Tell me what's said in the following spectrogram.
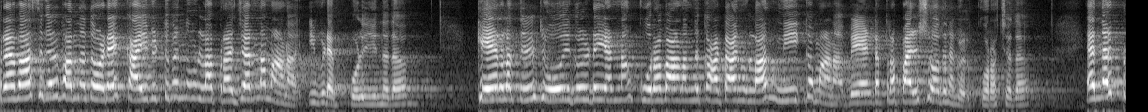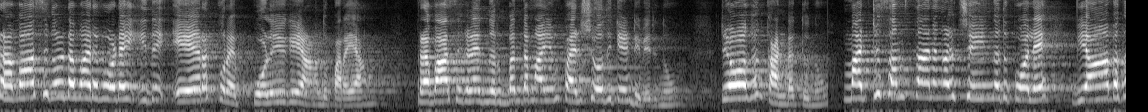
പ്രവാസികൾ വന്നതോടെ കൈവിട്ടുമെന്നുമുള്ള പ്രചരണമാണ് ഇവിടെ പൊളിയുന്നത്. കേരളത്തിൽ രോഗികളുടെ എണ്ണം കുറവാണെന്ന് കാട്ടാനുള്ള നീക്കമാണ് വേണ്ടത്ര പരിശോധനകൾ കുറച്ചത്. എന്നാൽ പ്രവാസികളുടെ വരവോടെ ഇത് ഏറെക്കുറെ പൊളിയുകയാണെന്ന് പറയാം. പ്രവാസികളെ നിർബന്ധമായും പരിശോധിക്കേണ്ടി വരുന്നു. രോഗം കണ്ടെത്തുന്നു. മറ്റു സംസ്ഥാനങ്ങൾ ചെയ്യുന്നത് പോലെ വ്യാപക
